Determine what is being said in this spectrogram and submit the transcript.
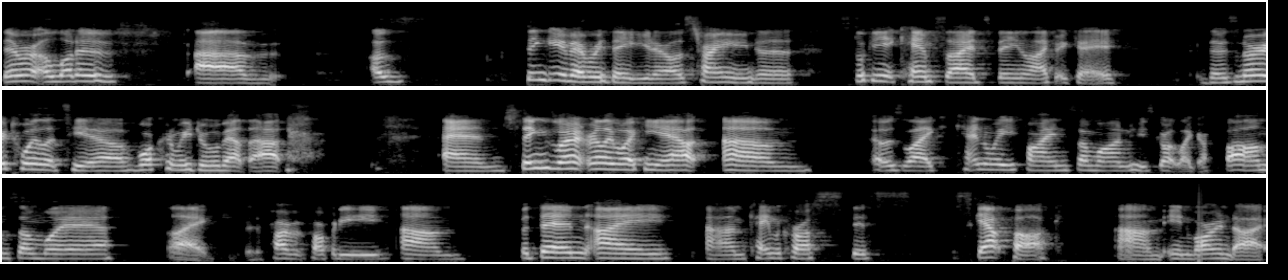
There were a lot of um, I was thinking of everything. You know, I was trying to looking at campsites, being like, okay, there's no toilets here. What can we do about that? and things weren't really working out. Um, I was like, can we find someone who's got like a farm somewhere, like with a private property? Um, but then I um, came across this scout park um, in Warrandyte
